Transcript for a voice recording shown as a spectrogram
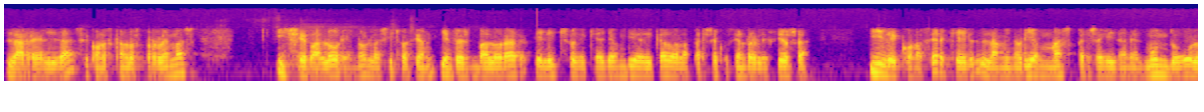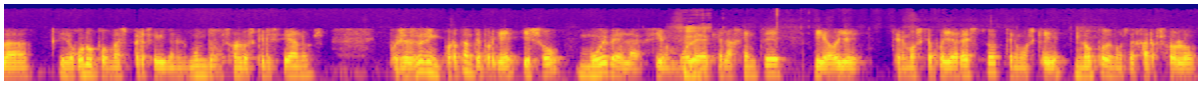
la realidad, se conozcan los problemas y se valore ¿no? la situación. Y entonces valorar el hecho de que haya un día dedicado a la persecución religiosa y de conocer que la minoría más perseguida en el mundo o la, el grupo más perseguido en el mundo son los cristianos, pues eso es importante porque eso mueve la acción, mueve a que la gente diga, oye, tenemos que apoyar esto, tenemos que, no podemos dejar solo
